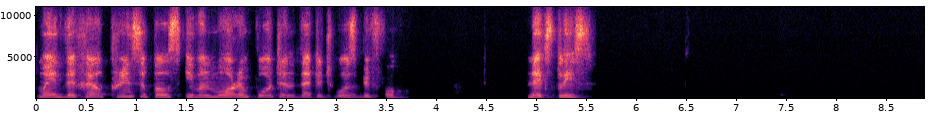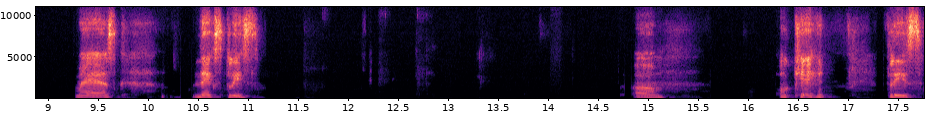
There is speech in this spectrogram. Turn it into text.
made the health principles even more important than it was before. Next, please. May I ask? Next, please. Um, okay, please.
